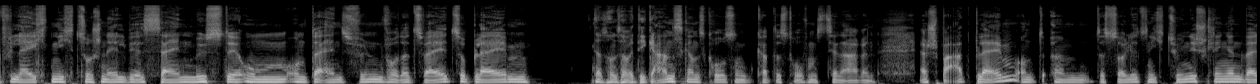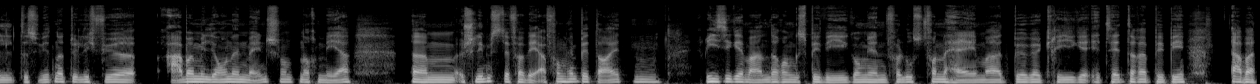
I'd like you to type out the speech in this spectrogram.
vielleicht nicht so schnell wie es sein müsste, um unter 1,5 oder 2 zu bleiben, dass uns aber die ganz, ganz großen Katastrophenszenarien erspart bleiben. Und ähm, das soll jetzt nicht zynisch klingen, weil das wird natürlich für Abermillionen Menschen und noch mehr ähm, schlimmste Verwerfungen bedeuten. Riesige Wanderungsbewegungen, Verlust von Heimat, Bürgerkriege etc. pp. Aber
